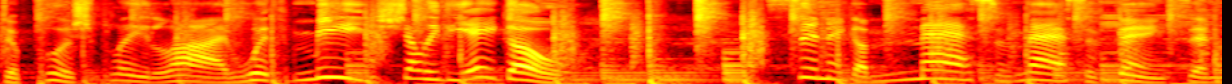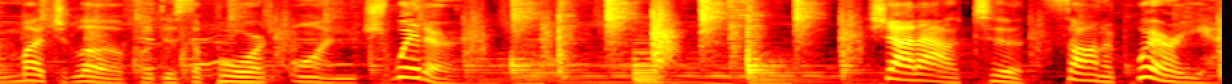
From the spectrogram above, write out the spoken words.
To Push Play Live with me, Shelli Diego. Sending a massive, massive thanks and much love for the support on Twitter. Shout out to Son Aquarium.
